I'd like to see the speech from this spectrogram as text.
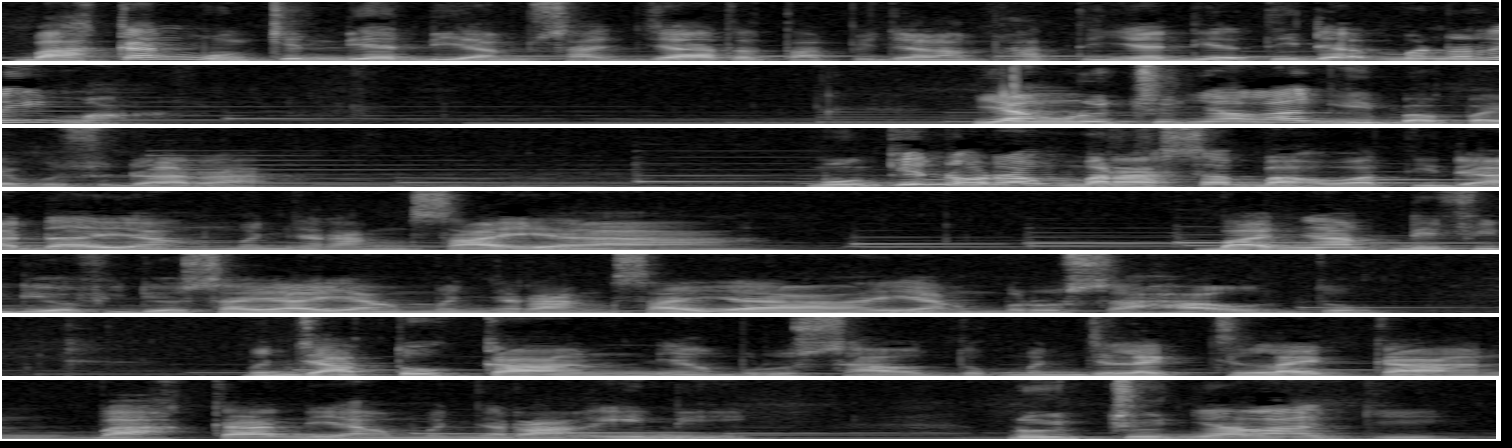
Bahkan mungkin dia diam saja tetapi dalam hatinya dia tidak menerima. Yang lucunya lagi Bapak Ibu Saudara, mungkin orang merasa bahwa tidak ada yang menyerang saya. Banyak di video-video saya yang menyerang saya, yang berusaha untuk menjatuhkan, yang berusaha untuk menjelek-jelekan, bahkan yang menyerang ini lucunya lagi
